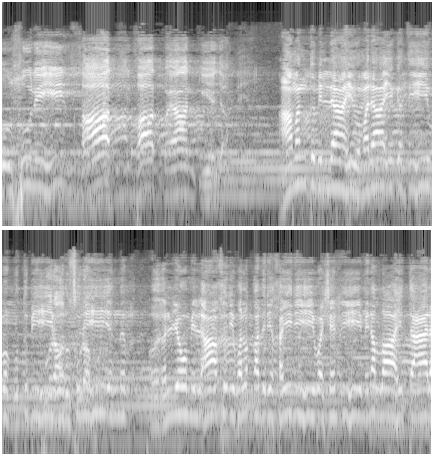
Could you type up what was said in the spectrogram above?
रसूली सात सिफात बयान किए जाते हैं ആമന്തു ബില്ലാഹി വമലായികതിഹി വകുതുബിഹി വറുസുലിഹി എന്ന് വൽയൗമിൽ ആഖിരി വൽഖദ്രി ഖൈരിഹി വശർരിഹി മിനല്ലാഹി തആല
